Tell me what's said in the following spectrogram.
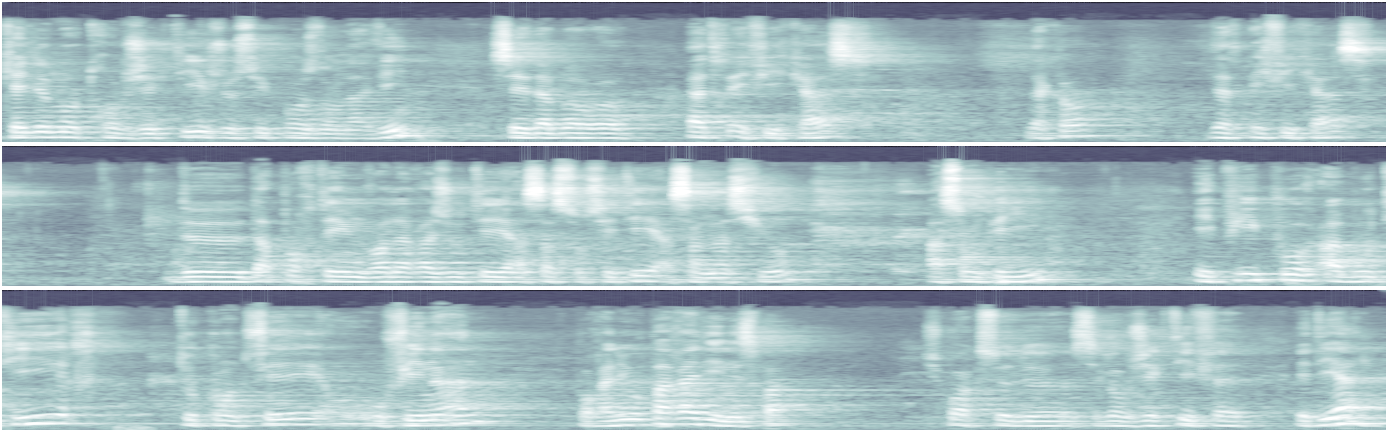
Quel est notre objectif, je suppose, dans la vie? C'est d'abord être efficace, d'accord D'être efficace, d'apporter une valeur ajoutée à sa société, à sa nation, à son pays. Et puis pour aboutir, tout compte fait, au final, pour aller au paradis, n'est-ce pas? Je crois que c'est l'objectif idéal.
